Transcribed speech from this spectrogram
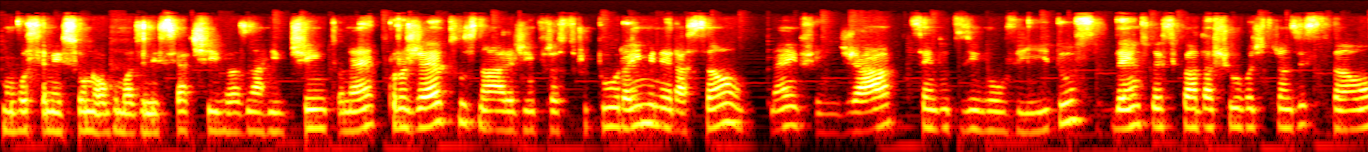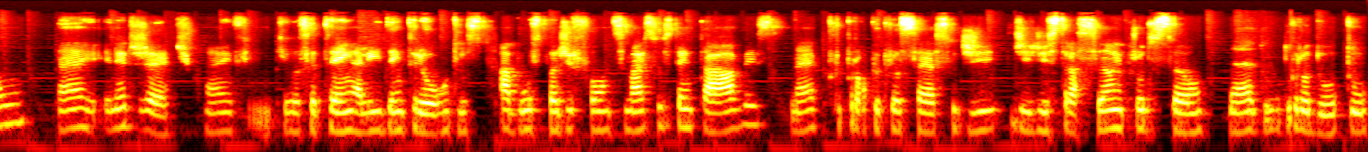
como você mencionou, algumas iniciativas na Rio Tinto, né? Projetos na área de infraestrutura e mineração, né? Enfim, já sendo desenvolvidos dentro desse guarda-chuva de transição né, energético, né, enfim, que você tem ali, dentre outros, a busca de fontes mais sustentáveis, né, para o próprio processo de, de, de, extração e produção, né, do, do, produto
